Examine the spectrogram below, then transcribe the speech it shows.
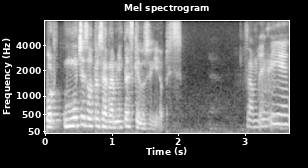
por muchas otras herramientas que los seguidores. Es.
